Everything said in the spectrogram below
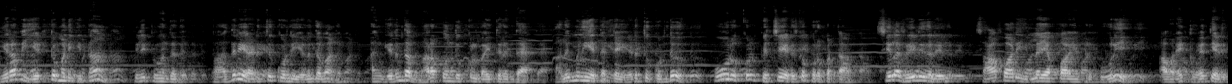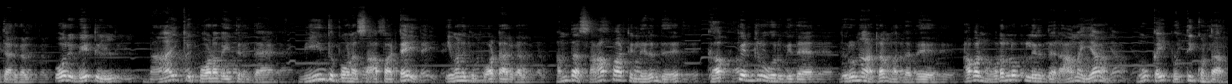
இரவு எட்டு மணிக்கு தான் விழிப்பு வந்தது. பதறி அடித்துக்கொண்டு எழுந்தவன் அங்கிருந்த மரப்பொந்துக்குள் வைத்திருந்த அலுமினிய தட்டை எடுத்துக்கொண்டு ஊருக்குள் பிச்சை எடுக்க புறப்பட்டான். சில வீடுகளில் சாப்பாடு இல்லையப்பா என்று கூறி அவனை துரத்தி அடித்தார்கள். ஒரு வீட்டில் நாய்க்கு போட வைத்திருந்த மீந்து போன சாப்பாட்டை இவனுக்கு போட்டார்கள். அந்த சாப்பாட்டிலிருந்து கப் என்று ஒருவித துர்நாற்றம் வந்தது. அவன் உடலுக்குள் இருந்த ராமையா மூக்கை பொத்தி கொண்டார்.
